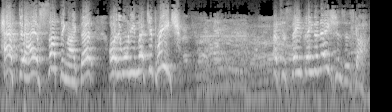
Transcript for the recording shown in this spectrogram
have to have something like that, or they won't even let you preach. That's the same thing the nations has got.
